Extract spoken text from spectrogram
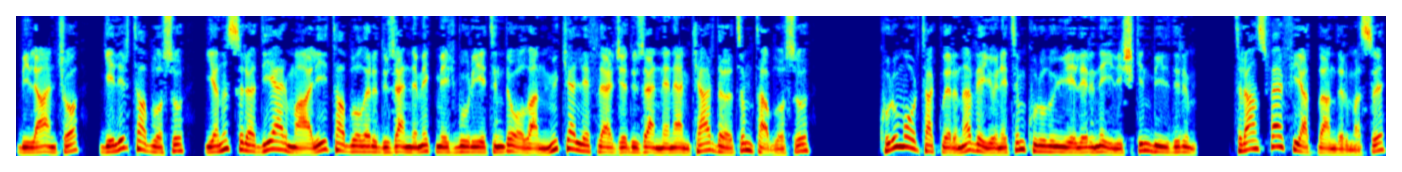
bilanço, gelir tablosu, yanı sıra diğer mali tabloları düzenlemek mecburiyetinde olan mükelleflerce düzenlenen kar dağıtım tablosu, kurum ortaklarına ve yönetim kurulu üyelerine ilişkin bildirim, transfer fiyatlandırması,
